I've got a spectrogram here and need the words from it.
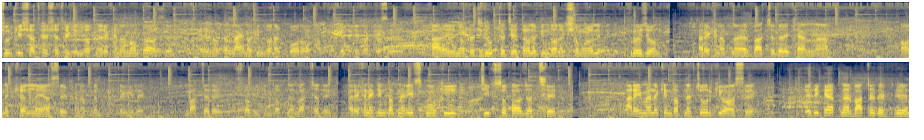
চুরকির সাথে সাথে কিন্তু আপনার এখানে নৌকা আছে। আর এই নৌকার লাইনও কিন্তু অনেক বড়, আপনার দেখতে পারতেছেন। আর এই নৌকা যদি উঠতে চাই তাহলে কিন্তু অনেক সময় প্রয়োজন। আর এখানে আপনার বাচ্চাদের খেলনা অনেক খেলনাই আছে এখানে আপনার দেখতে গেলে। বাচ্চাদের, সবই কিন্তু আপনার বাচ্চাদের। আর এখানে কিন্তু আপনার স্মোকি, চিপসও পাওয়া যাচ্ছে। আর এই মেলে কিন্তু আপনার চরকিও আছে। এদিকে আপনার বাচ্চাদের ট্রেন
